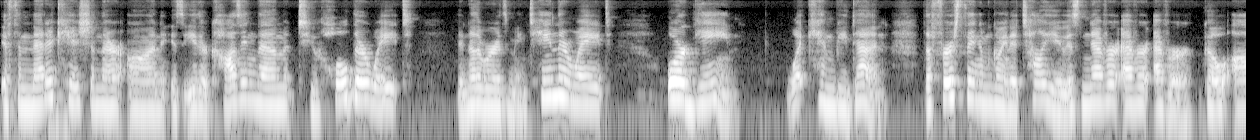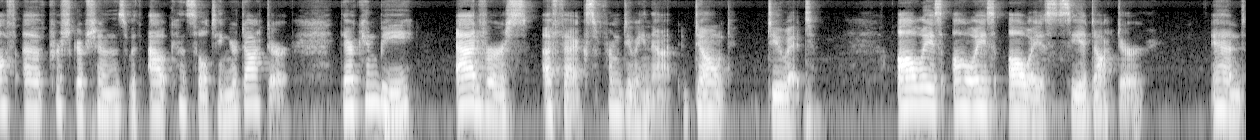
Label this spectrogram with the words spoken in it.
if the medication they're on is either causing them to hold their weight, in other words, maintain their weight, or gain? What can be done? The first thing I'm going to tell you is never, ever, ever go off of prescriptions without consulting your doctor. There can be adverse effects from doing that. Don't do it. Always, always, always see a doctor and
